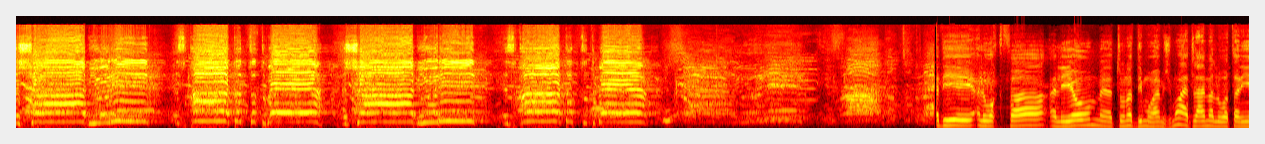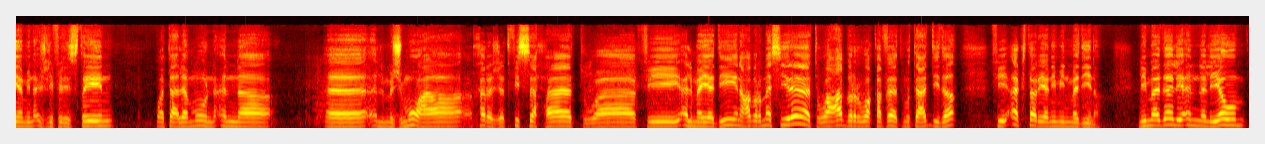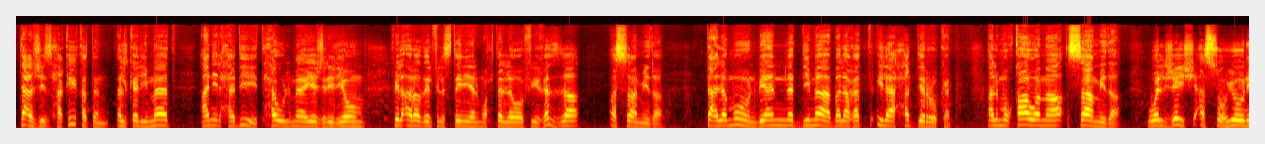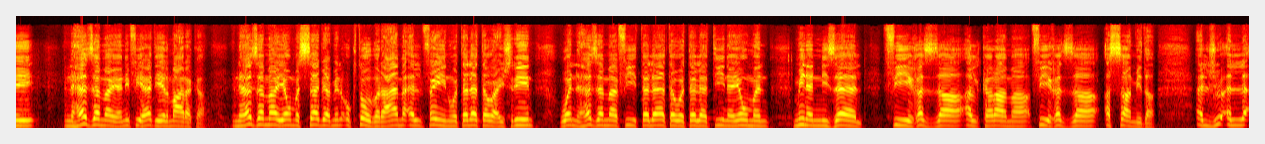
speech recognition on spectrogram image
الشعب يريد إسقاط التطبيع. الشعب يريد إسقاط التطبيع. هذه الوقفة اليوم تنظمها مجموعة العمل الوطنية من أجل فلسطين وتعلمون أن آه، المجموعة خرجت في الساحات وفي الميادين عبر مسيرات وعبر وقفات متعددة في أكثر يعني من مدينة. لماذا؟ لأن اليوم تعجز حقيقة الكلمات عن الحديث حول ما يجري اليوم في الأراضي الفلسطينية المحتلة وفي غزة الصامدة تعلمون بأن الدماء بلغت إلى حد الركب المقاومة صامدة والجيش الصهيوني انهزم يعني في هذه المعركة انهزم يوم السابع من أكتوبر عام 2023 وانهزم في 33 يوما من النزال في غزة الكرامة في غزة الصامدة.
